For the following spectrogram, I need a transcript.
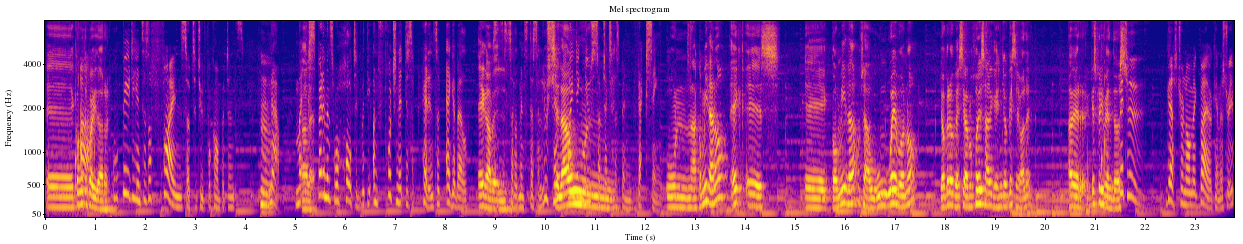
Eh, ¿Cómo te Ah, puedo ayudar? Obedience is a fine substitute for competence. Hmm. Now, my Vale. experiments were halted with the unfortunate disappearance of Egabel. Egabel. Since the settlement's dissolution, Será finding un- new subjects has been vexing. Una comida, ¿no? Egg es eh, comida, o sea, un huevo, ¿no? Yo creo que sí, a lo mejor es alguien, yo qué sé, ¿vale? A ver, ¿qué experimentos? Bit of gastronomic biochemistry.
